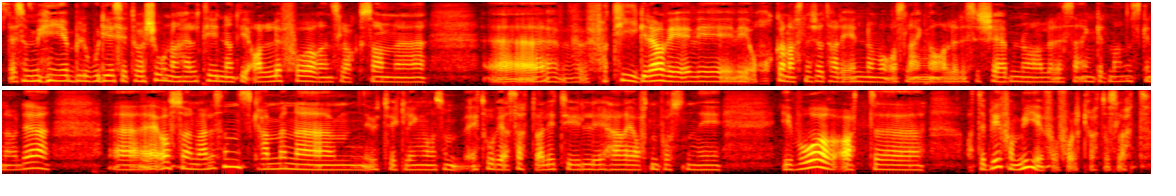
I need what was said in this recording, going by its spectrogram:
Det er så mye blodige situasjoner hele tiden at vi alle får en slags sånn uh, eh, fatigue. Vi, vi, vi, orker nesten ikke å ta det innover oss lenger, alle disse skjebnene og alle disse enkeltmenneskene. og det eh, er også en veldig sånn skremmende um, utvikling, og som jeg tror vi har sett veldig tydelig her i Aftenposten i, i vår, at, uh, at det blir for mye for folk, rett og slett.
